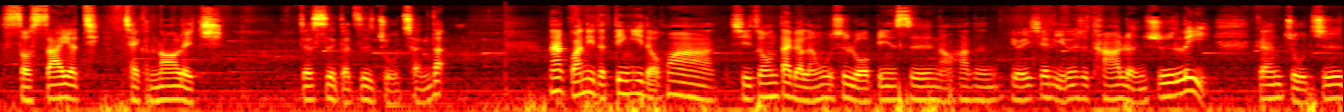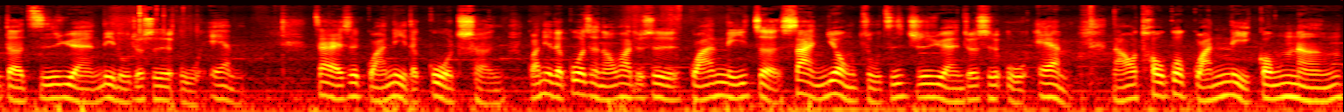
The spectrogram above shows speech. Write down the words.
Society、Technology 这四个字组成的。那管理的定义的话，其中代表人物是罗宾斯，然后他的有一些理论是他人之力跟组织的资源，例如就是五 M。再来是管理的过程，管理的过程的话，就是管理者善用组织资源，就是五 M，然后透过管理功能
